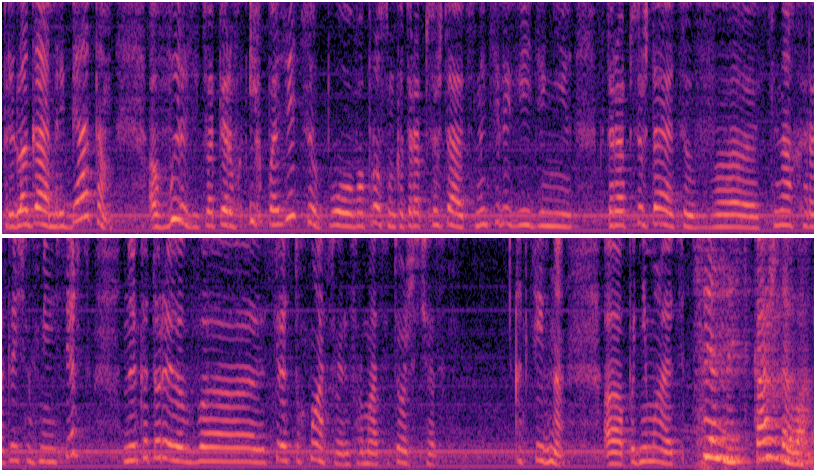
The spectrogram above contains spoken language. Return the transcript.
предлагаем ребятам выразить, во-первых, их позицию по вопросам, которые обсуждаются на телевидении, которые обсуждаются в стенах различных министерств, но и которые в средствах массовой информации тоже сейчас активно э, поднимаются. Ценность каждого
